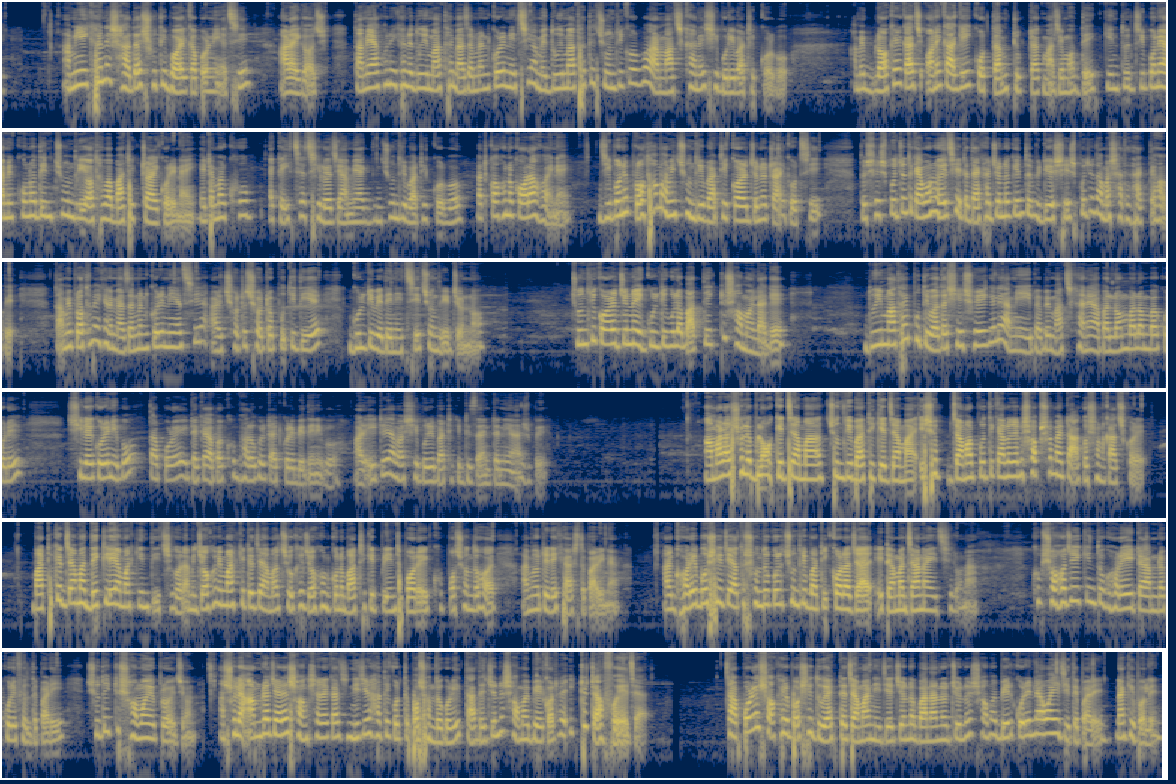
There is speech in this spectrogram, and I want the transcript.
আমি এখানে সাদা সুতি বয়েল কাপড় নিয়েছি, আড়াই গজ। তো আমি এখন এখানে দুই মাথায় মেজারমেন্ট করে নিচ্ছি। আমি দুই মাথাতে চুন্দ্রি করব আর মাঝখানে শিবুরি বাটিক করব। আমি ব্লকের কাজ অনেক আগেই করতাম টুকটাক মাঝে মধ্যে, কিন্তু জীবনে আমি কোনো দিন চুন্দ্রি অথবা বাটিক ট্রাই করে নাই। এটা আমার খুব একটা ইচ্ছা ছিল যে আমি একদিন চুন্দ্রি বাটিক করব বাট কখনো করা হয় নাই। জীবনে প্রথম আমি চুন্দ্রি বাটিক করার জন্য ট্রাই করছি। তো শেষ পর্যন্ত কেমন হয়েছে এটা দেখার জন্য কিন্তু ভিডিও শেষ পর্যন্ত আমার সাথে থাকতে হবে। তো আমি প্রথমে এখানে মেজারমেন্ট করে নিয়েছি, আর ছোট ছোট পুঁতি দিয়ে গুলটি বেঁধে নিচ্ছি চুন্দ্রির জন্য। চুন্দ্রি করার জন্য এই গুলটিগুলো বাঁধতে একটু সময় লাগে। দুই মাথায় পুঁতি বাঁধা শেষ হয়ে গেলে আমি এইভাবে মাঝখানে আবার লম্বা লম্বা করে সেলাই করে নিব। তারপরে এটাকে আবার খুব ভালো করে টাইট করে বেঁধে নিব। আর এইটাই আমার শিবরি বাটিকের ডিজাইনটা নিয়ে আসবে। আমার আসলে ব্লকের জামা চুন্দ্রি বাটিকের জামা, এসব জামার প্রতি কেন যেন সবসময় একটা আকর্ষণ কাজ করে। বাটিকের জামা দেখলেই আমার কিনতে ইচ্ছে করে। আমি যখনই মার্কেটে যাই, আমার চোখে যখন কোনো বাটিকের প্রিন্ট পরে খুব পছন্দ হয়, আমি ওটা রেখে আসতে পারি না। আর ঘরে বসে যে এত সুন্দর করে চুন্দ্রি বাটিক করা যায়, এটা আমার জানাই ছিল না। খুব সহজেই কিন্তু ঘরে এটা আমরা করে ফেলতে পারি। শুধু একটু সময়ের প্রয়োজন। আসলে আমরা যারা সংসারের কাজ নিজের হাতে করতে পছন্দ করি, তাদের জন্য সময় বের করাটা একটু টাফ হয়ে যায়। তারপরে শখের বসে দু একটা জামা নিজের জন্য বানানোর জন্য সময় বের করে নেওয়াই যেতে পারে নাকি বলেন?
